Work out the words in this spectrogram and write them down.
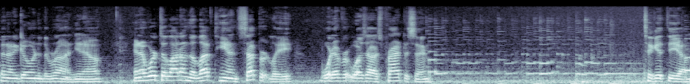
then I'd go into the run, you know. And I worked a lot on the left hand separately, whatever it was I was practicing to get the um,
